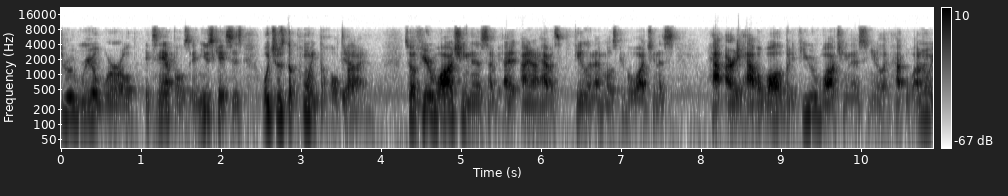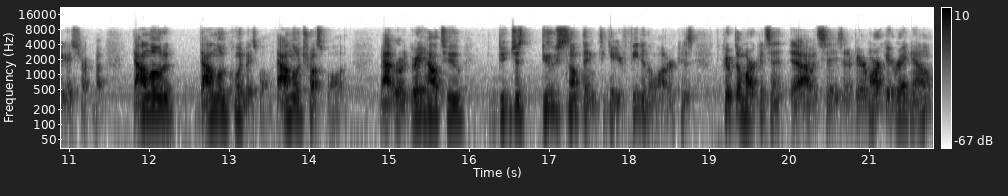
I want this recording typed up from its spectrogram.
through real world examples and use cases, which was the point the whole Yeah. time. So if you're watching this, I, I, I have a feeling that most people watching this ha- already have a wallet. But if you're watching this and you're like, "How- I don't know what you guys are talking about, download download Coinbase Wallet, download Trust Wallet. Matt wrote a great how-to. Do, just do something to get your feet in the water because the crypto market's, uh, I would say, is in a bear market right now.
